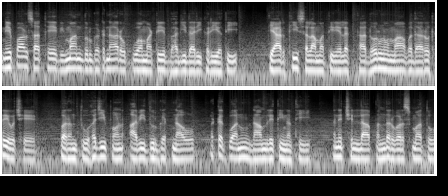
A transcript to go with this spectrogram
નેપાળ સાથે વિમાન દુર્ઘટના રોકવા માટે ભાગીદારી કરી હતી. ત્યારથી સલામતીને લગતા ધોરણોમાં વધારો થયો છે, પરંતુ હજી પણ આવી દુર્ઘટનાઓ અટકવાનું નામ લેતી નથી અને છેલ્લા પંદર વર્ષમાં તો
